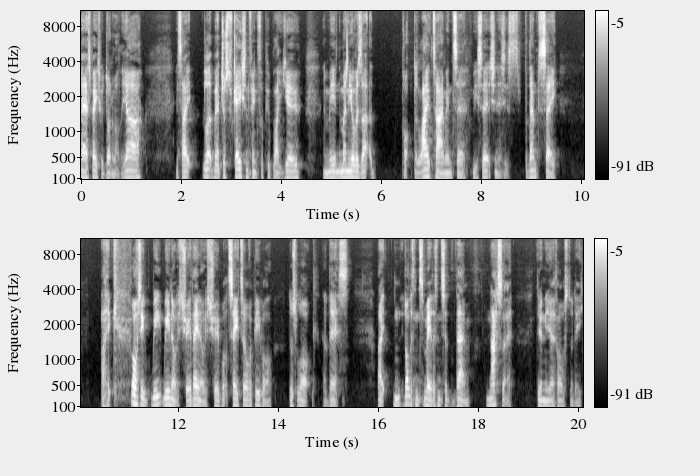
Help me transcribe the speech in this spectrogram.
airspace. We don't know what they are. It's like a little bit of justification thing for people like you and me and the many others that put the lifetime into researching this. It's for them to say, like, obviously we, we know it's true, they know it's true, but say to other people, just look at this. Like, don't listen to me, listen to them. NASA doing the UFO study,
